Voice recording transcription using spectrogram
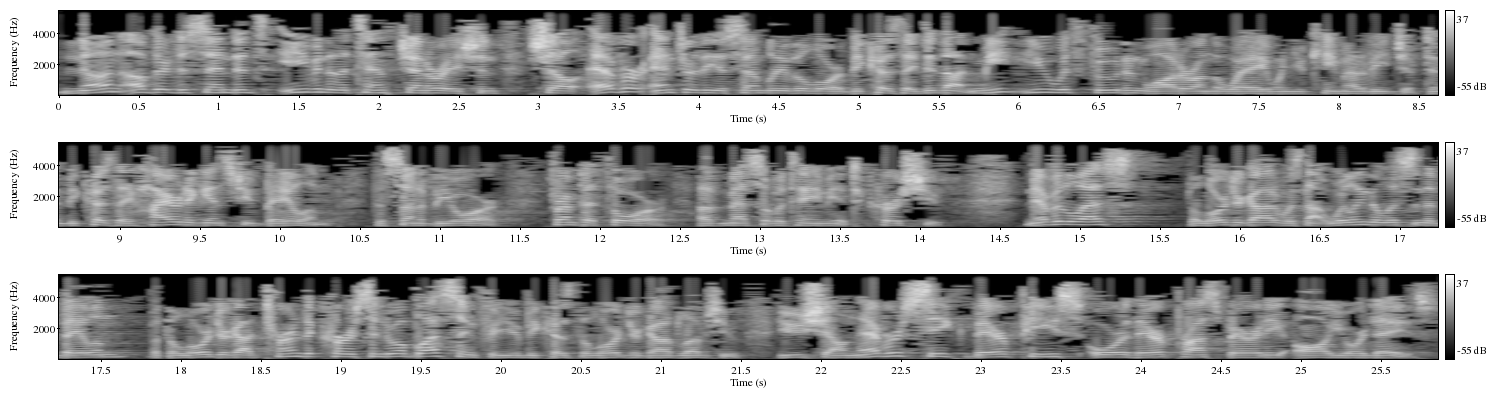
None of their descendants, even to the tenth generation, shall ever enter the assembly of the Lord, because they did not meet you with food and water on the way when you came out of Egypt, and because they hired against you Balaam, the son of Beor, from Pethor of Mesopotamia, to curse you. Nevertheless, the Lord your God was not willing to listen to Balaam, but the Lord your God turned the curse into a blessing for you because the Lord your God loves you. You shall never seek their peace or their prosperity all your days.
